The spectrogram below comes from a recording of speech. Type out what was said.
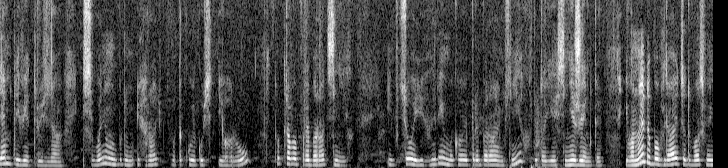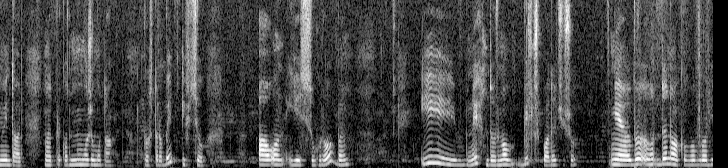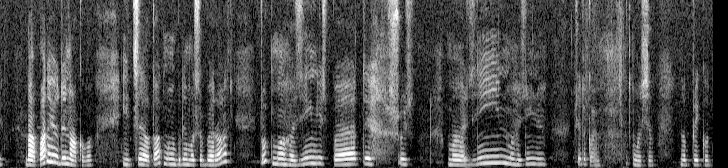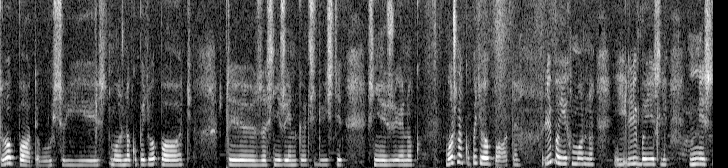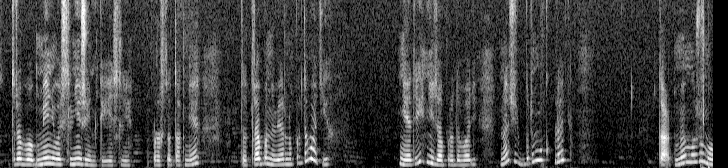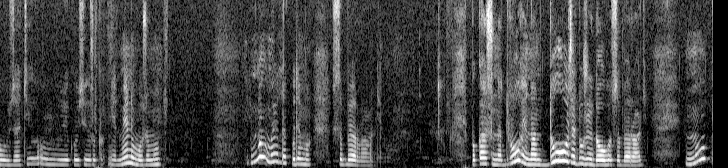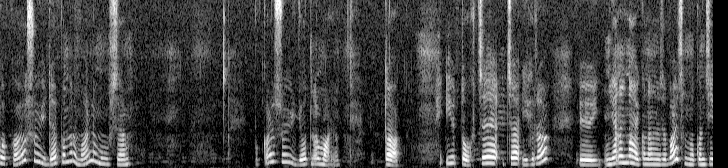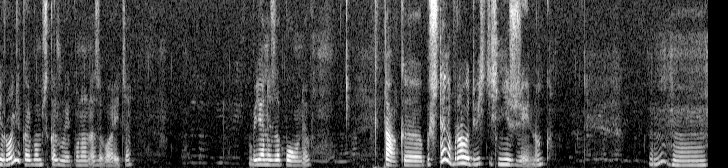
Всем привет, друзья! І сьогодні ми будемо грати в таку якусь ігру. Тут треба прибирати сніг. І в цій грі ми коли прибираємо сніг, тут є сніжинки. І вони додаються до вас в інвентар. Ну, Наприклад, ми можемо так просто робити і все. А он є сугроби, і в них должно більше падати, чи що? Ні, одинаково вроді. Да, падає одинаково. І це отак ми будемо збирати. Тут магазин є, пети, щось. Магазин, магазин, все таке. Ось, наприклад, лопати ось є. Можна купити лопати. Ти за сніжинки, оці 200 сніжинок. Можна купити лопати. Либо їх можна, либо якщо не треба обмінювати сніжинки, якщо просто так не, то треба, наверное, продавати їх. Нет, їх нельзя продавати. Значить, будемо купляти. Так, ми можемо взяти якогось ігрока. Ні, ми не можемо. Ну, ми так будемо собирати. Поки що на другий нам дуже-дуже довго собирати. Ну, поки що йде по-нормальному все. Поки що йде нормально. Так. І то, це ця ігра. е, Я не знаю, як вона називається, але в кінці ролика я вам скажу, як вона називається. Бо я не заповнив. Так, е, почти набрали 200 сніжинок. Угу.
